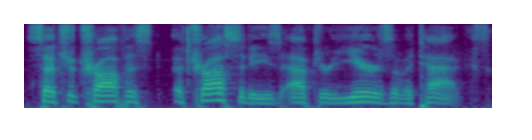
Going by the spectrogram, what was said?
such atrocities after years of attacks.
